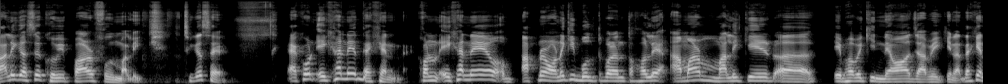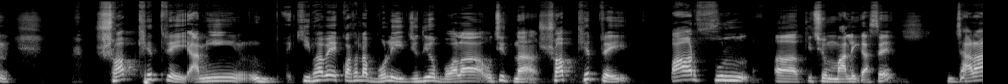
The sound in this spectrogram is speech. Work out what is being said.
মালিক আছে খুবই পাওয়ারফুল মালিক। ঠিক আছে? এখন এখানে দেখেন, এখন এখানে আপনারা অনেকেই বলতে পারেন তাহলে আমার মালিকের এভাবে কি নেওয়া যাবে কি না দেখেন সব ক্ষেত্রেই আমি কীভাবে কথাটা বলি যদিও বলা উচিত না। সব ক্ষেত্রেই পাওয়ারফুল কিছু মালিক আছে। যারা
